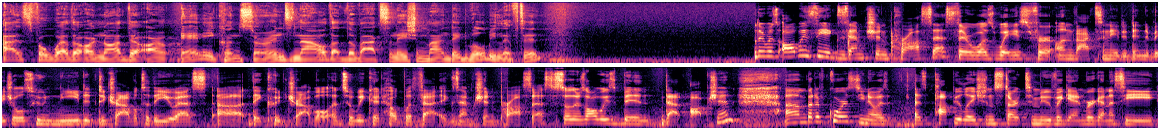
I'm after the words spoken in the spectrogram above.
As for whether or not there are any concerns now that the vaccination mandate will be lifted, there was always the exemption process. There was ways for unvaccinated individuals who needed to travel to the U.S. Uh, they could travel, and so we could help with that exemption process. So there's always been that option. Um, but of course, you know, as, as populations start to move again, we're going to see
